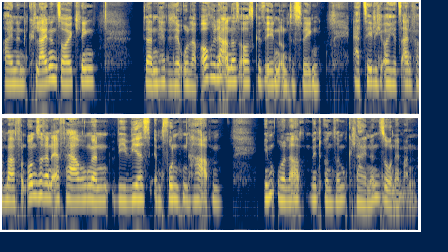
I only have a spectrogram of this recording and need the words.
einen kleinen Säugling, dann hätte der Urlaub auch wieder anders ausgesehen. Und deswegen erzähle ich euch jetzt einfach mal von unseren Erfahrungen, wie wir es empfunden haben im Urlaub mit unserem kleinen Sohnemann.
